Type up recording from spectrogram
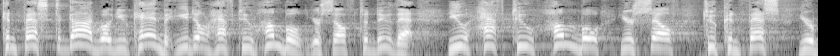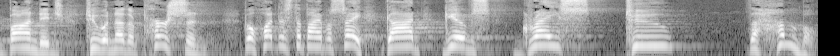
confess to God? Well, you can, but you don't have to humble yourself to do that. You have to humble yourself to confess your bondage to another person. But what does the Bible say? God gives grace to the humble.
